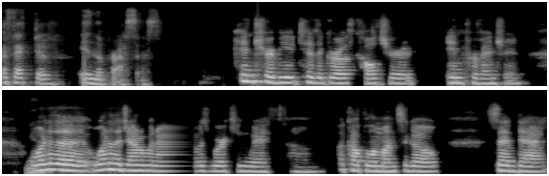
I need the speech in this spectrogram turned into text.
effective in the process? Contribute to the growth culture in prevention. Yeah. One of the one of the gentlemen I was working with um, a couple of months ago said that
